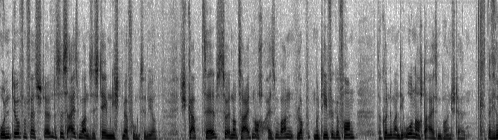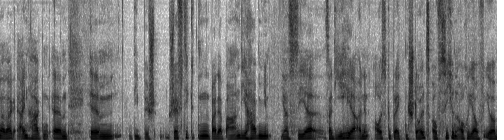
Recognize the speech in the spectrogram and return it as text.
und dürfen feststellen, dass das Eisenbahnsystem nicht mehr funktioniert. Ich habe selbst zu einer Zeit noch Eisenbahnlokomotive gefahren. Da konnte man die Uhr nach der Eisenbahn stellen. Darf ich mal einhaken? Ähm, ähm, die Beschäftigten bei der Bahn, die haben ja sehr seit jeher einen ausgeprägten Stolz auf sich und auch auf ihr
